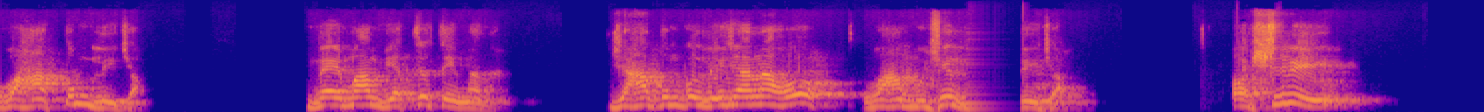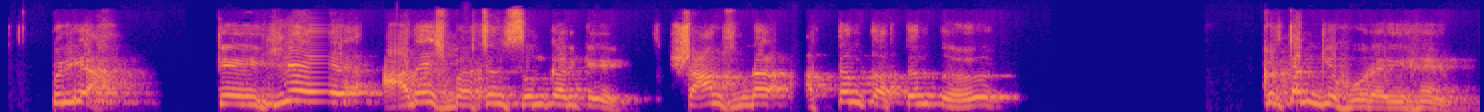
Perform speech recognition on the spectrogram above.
वहाँ तुम ले जाओ। न माम यत्र ते मना। जहाँ तुमको ले जाना हो, वहाँ मुझे ले जाओ। और श्री प्रिया के ये आदेश वचन सुन करके श्याम सुंदर अत्यंत अत्यंत कृतज्ञ हो रहे हैं।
